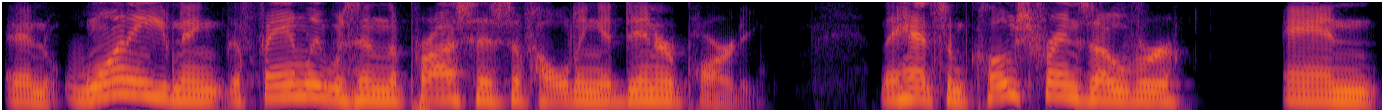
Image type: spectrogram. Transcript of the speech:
And one evening, the family was in the process of holding a dinner party. They had some close friends over, and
